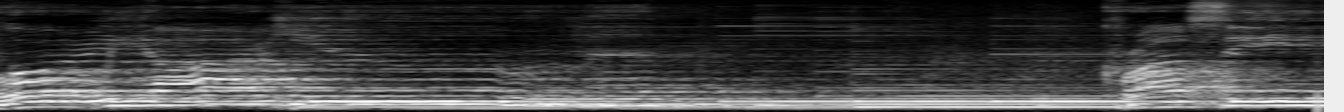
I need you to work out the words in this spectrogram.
or we are human, crossing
